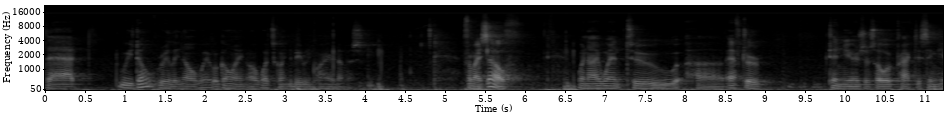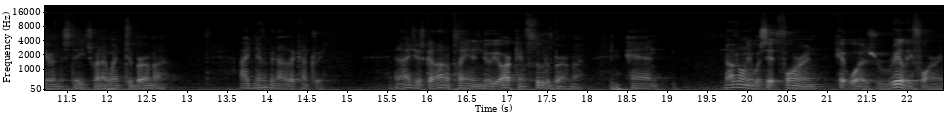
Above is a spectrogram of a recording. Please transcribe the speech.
that we don't really know where we're going or what's going to be required of us. For myself, when I went to, uh, after 10 years or so of practicing here in the States, when I went to Burma, I'd never been out of the country. And I just got on a plane in New York and flew to Burma. And not only was it foreign, it was really foreign.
